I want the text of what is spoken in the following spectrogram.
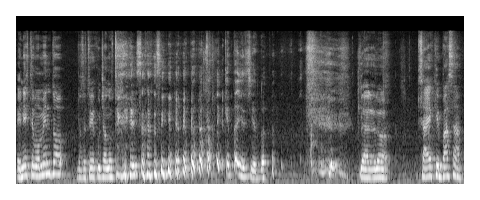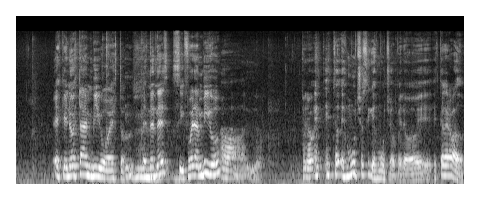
en este momento los estoy escuchando a ustedes. ¿Qué estás diciendo? Claro, no. ¿Sabes qué pasa? Es que no está en vivo esto. ¿Entendés? Si fuera en vivo, Pero es- esto es mucho, sí que es mucho, pero eh, está grabado.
